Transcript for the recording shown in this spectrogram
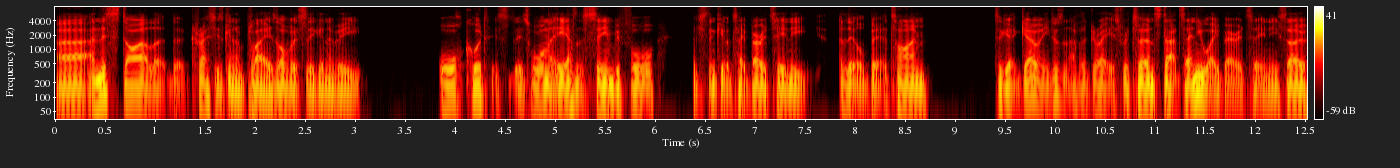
Uh, and this style that, that Cress is going to play is obviously going to be awkward. It's it's one that he hasn't seen before. I just think it'll take Berrettini a little bit of time to get going. He doesn't have the greatest return stats anyway, Berrettini. So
